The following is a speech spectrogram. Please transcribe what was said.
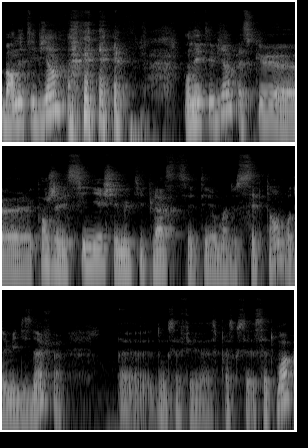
Bah, On était bien. on était bien parce que quand j'avais signé chez Multiplace, c'était au mois de septembre 2019. Euh, donc ça fait euh, presque 7 mois.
